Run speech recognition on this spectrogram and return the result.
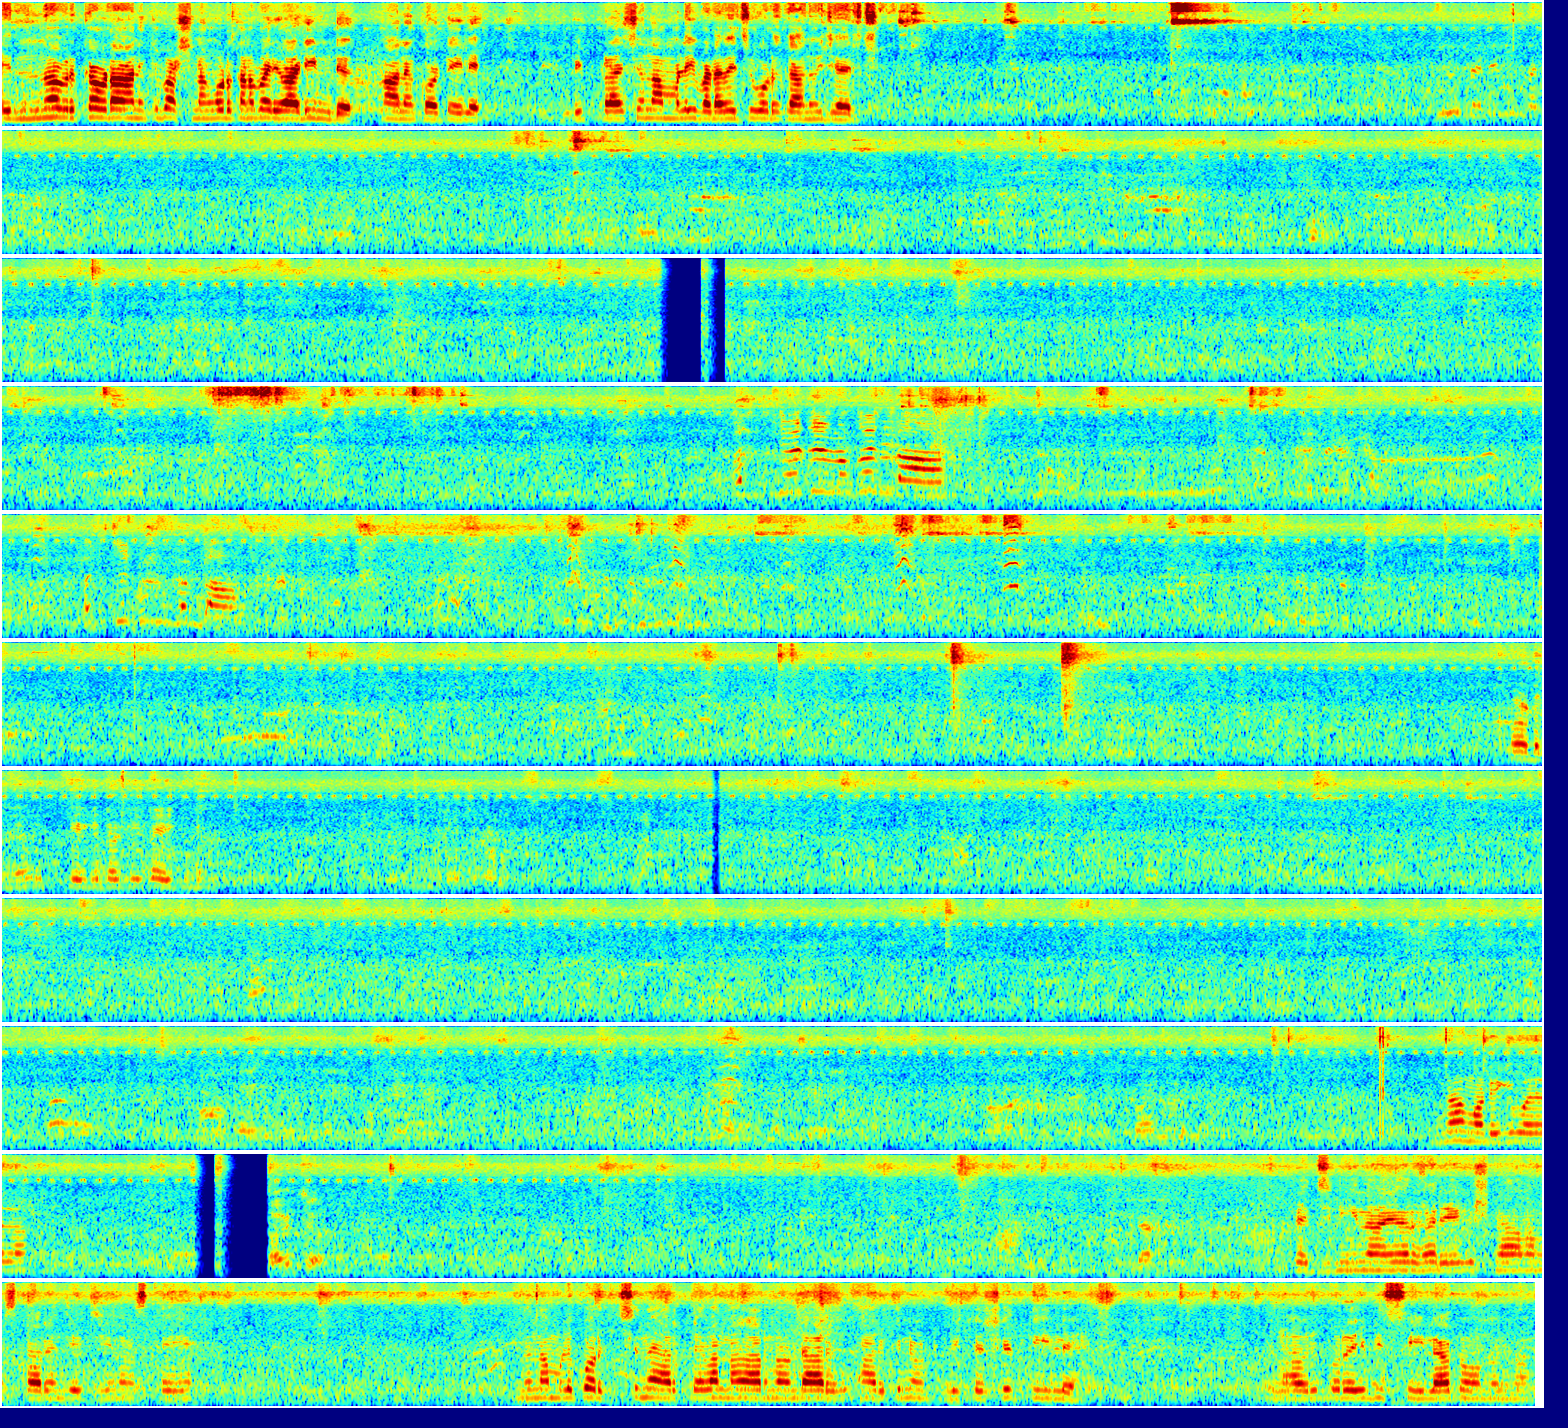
ഇന്നും അവർക്ക് അവിടെ ആനയ്ക്ക് ഭക്ഷണം കൊടുക്കുന്ന പരിപാടി ഉണ്ട് ആനക്കോട്ടയിൽ ഇപ്രാവശ്യം നമ്മൾ ഇവിടെ വെച്ച് കൊടുക്കാമെന്ന് വിചാരിച്ചു. കുടഞ്ഞ് വൃത്തിയാക്കിയിട്ടൊക്കെ കഴിക്കണം എന്നാ അങ്ങോട്ടേക്ക് പോയാലോ രജനി നായർ ഹരേ കൃഷ്ണ നമസ്കാരം ചേച്ചി നമസ്തേ. ഇന്ന് നമ്മൾ കുറച്ച് നേരത്തെ വന്ന കാരണം കൊണ്ട് ആർക്കും നോട്ടിഫിക്കേഷൻ എത്തിയില്ലേ? എല്ലാവരും കുറേ ബിസിയിലാ തോന്നുന്നു.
